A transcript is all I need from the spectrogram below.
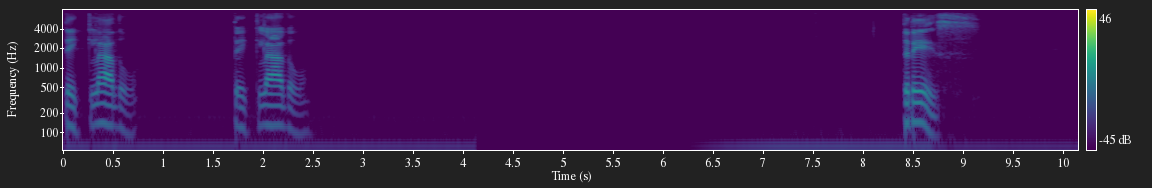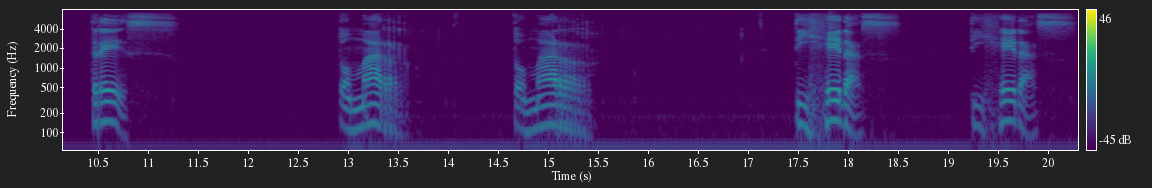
Teclado. Teclado. Tres. Tres. Tomar. Tomar. Tijeras. Tijeras.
